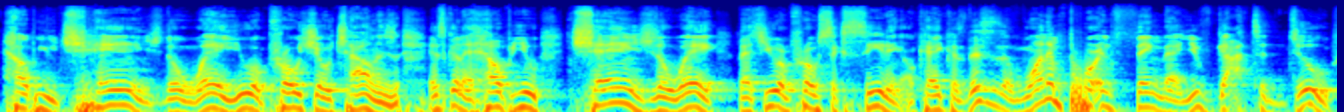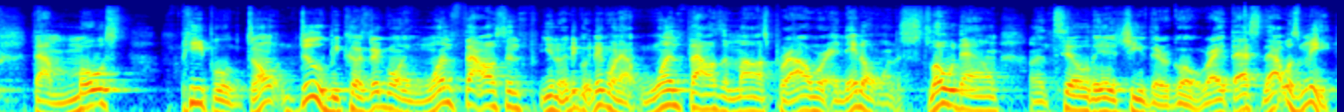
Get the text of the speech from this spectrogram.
help you change the way you approach your challenges. It's gonna help you change the way that you approach succeeding, okay? Because this is one important thing that you've got to do that most people don't do because they're going 1,000, you know, they're going at 1,000 miles per hour and they don't want to slow down until they achieve their goal, right? That's, that was me.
